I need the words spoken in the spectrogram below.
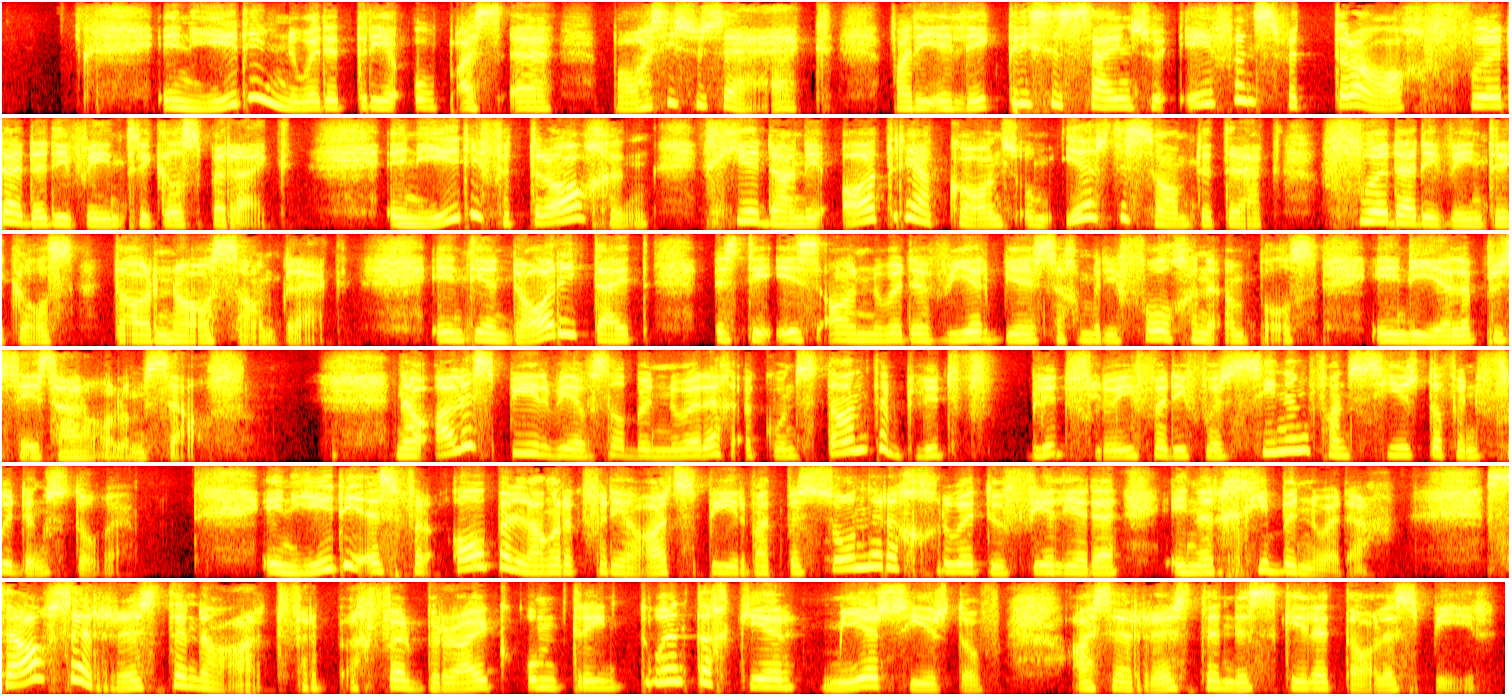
En hierdie node tree op as 'n basies soos 'n hek wat die elektriese sein so effens vertraag voordat dit die ventrikels bereik. En hierdie vertraging gee dan die atria kans om eers te saam te trek voordat die ventrikels daarna saamtrek. En teen daardie tyd is die SA node weer besig met die volgende impuls en die hele proses herhaal homself. Nou alle spierweefsel benodig 'n konstante bloed bloedvloei vir die voorsiening van suurstof en voedingsstowwe. En hierdie is veral belangrik vir die hartspier wat besondere groot hoeveelhede energie benodig. Selfs 'n rustende hart ver, verbruik omtrent 20 keer meer suurstof as 'n rustende skeletale spier.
